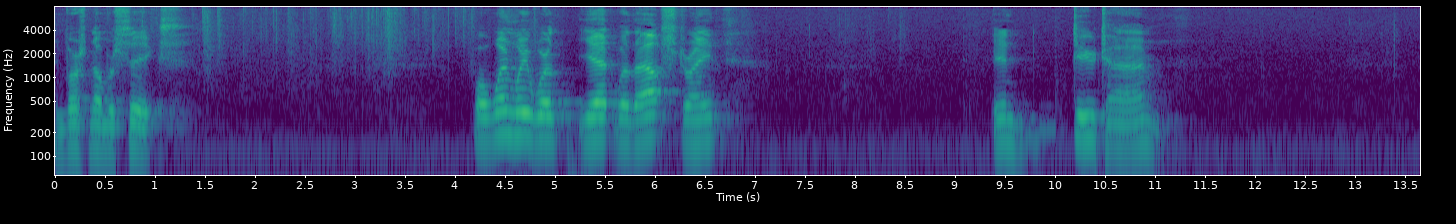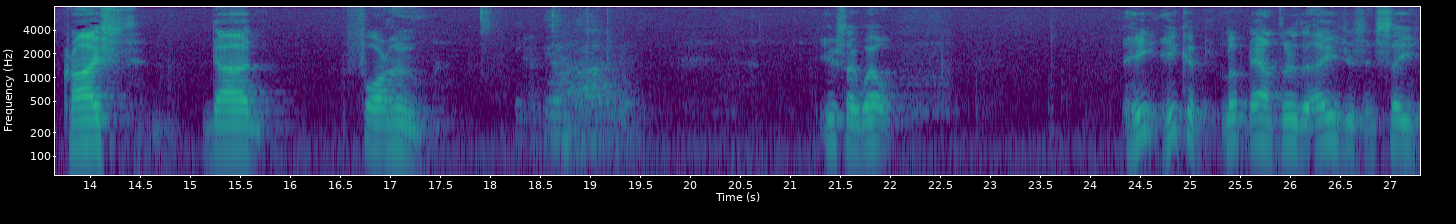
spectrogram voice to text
In verse number 6. For when we were yet without strength, in due time, Christ died for whom? You say, well, he, he could look down through the ages and see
